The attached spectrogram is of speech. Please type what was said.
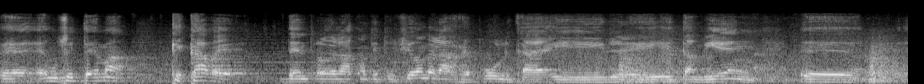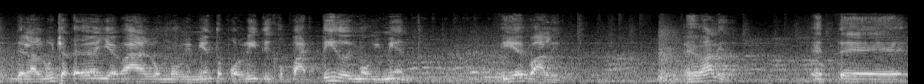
Eh, es un sistema que cabe dentro de la constitución de la república y, también eh, de la lucha que deben llevar los movimientos políticos, partidos y movimientos. Y es válido, es válido. Este,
